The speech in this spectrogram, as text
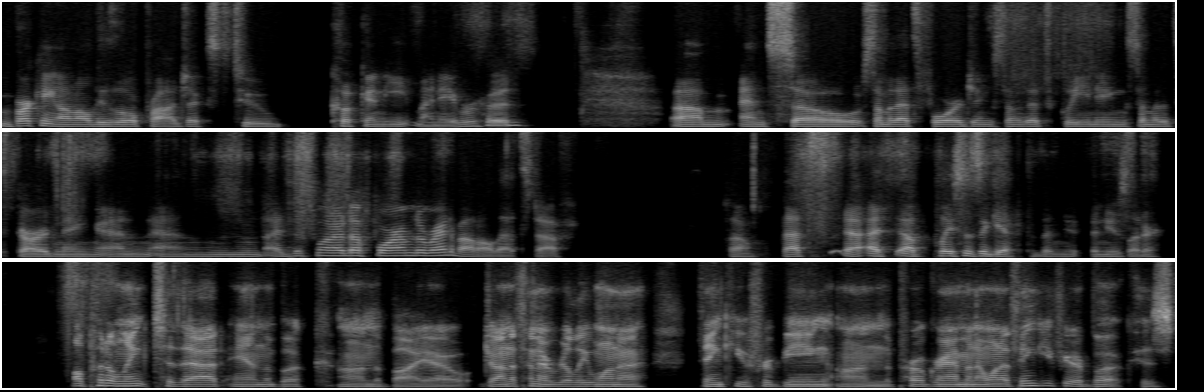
embarking on all these little projects to cook and eat my neighborhood. Um, and so some of that's foraging, some of that's gleaning, some of that's gardening, and and I just wanted a forum to write about all that stuff. So that's a, a place is a gift, the, the newsletter. I'll put a link to that and the book on the bio. Jonathan, I really want to thank you for being on the program. And I want to thank you for your book because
